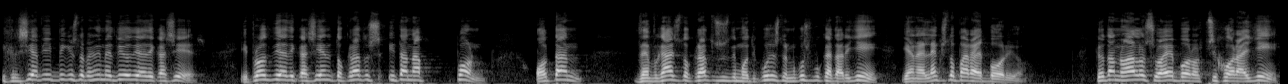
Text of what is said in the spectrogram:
Η Χρυσή Αυγή μπήκε στο παιχνίδι με δύο διαδικασίες. Η πρώτη διαδικασία είναι το κράτος ήταν απόν. Όταν δεν βγάζει το κράτος του δημοτικούς αστυνομικούς που καταργεί για να ελέγξει το παραεμπόριο. Και όταν ο άλλος ο έμπορος ψυχοραγεί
